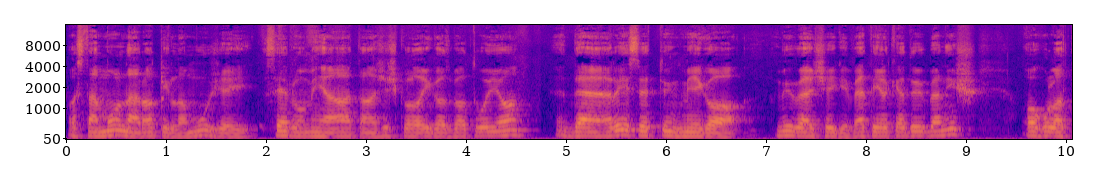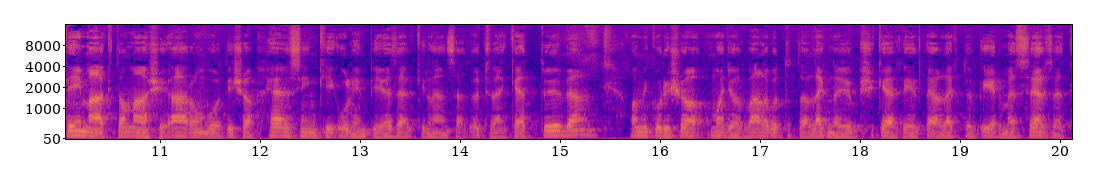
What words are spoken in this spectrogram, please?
Aztán Molnár Attila Múzsai Szervó Mihály általános iskola igazgatója, de részt vettünk még a műveltségi vetélkedőben is, ahol a témák Tamási Áron volt is a Helsinki olimpia 1952-ben, amikor is a magyar válogatott a legnagyobb sikert ért el, legtöbb érmet szerzett.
